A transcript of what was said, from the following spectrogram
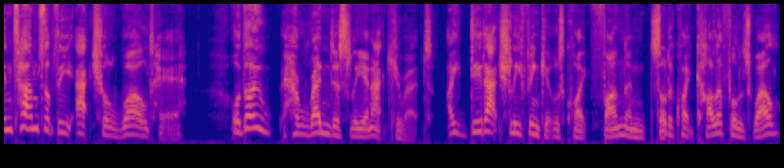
In terms of the actual world here, Although horrendously inaccurate, I did actually think it was quite fun and sort of quite colourful as well.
